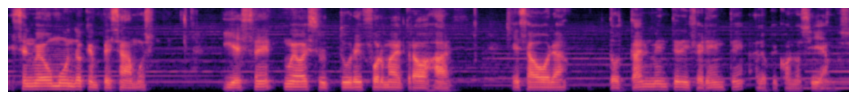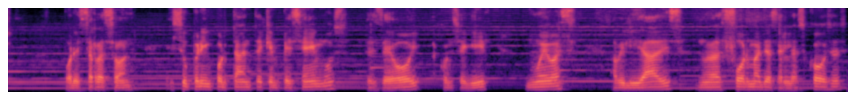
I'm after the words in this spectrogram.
Este nuevo mundo que empezamos y esta nueva estructura y forma de trabajar es ahora totalmente diferente a lo que conocíamos. Por esta razón, es súper importante que empecemos desde hoy a conseguir nuevas habilidades, nuevas formas de hacer las cosas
